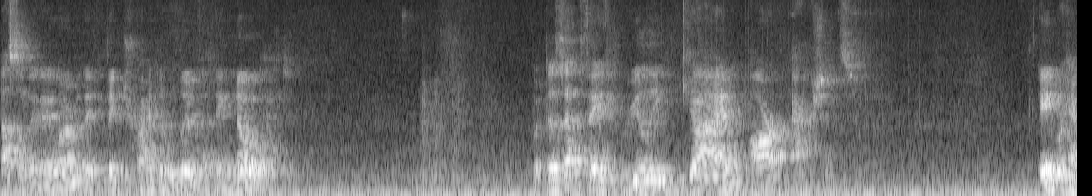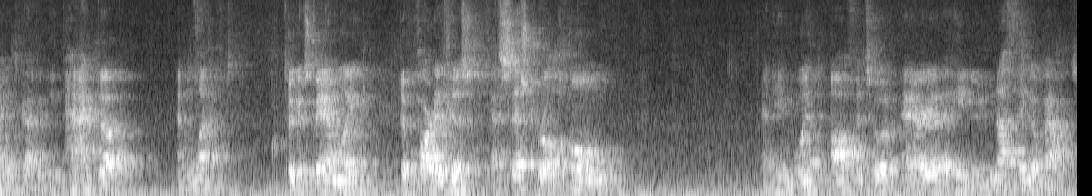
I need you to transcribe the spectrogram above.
not something they learned, but they, they tried to live that. They know that. But does that faith really guide our actions? Abraham was guided. He packed up and left. Took his family, departed his ancestral home, and he went off into an area that he knew nothing about.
